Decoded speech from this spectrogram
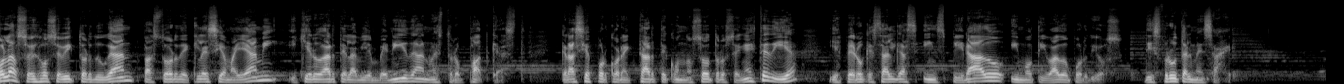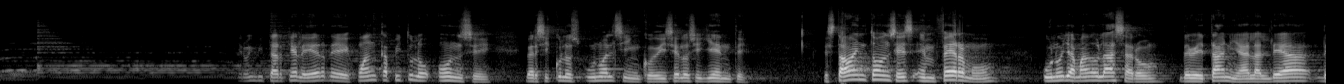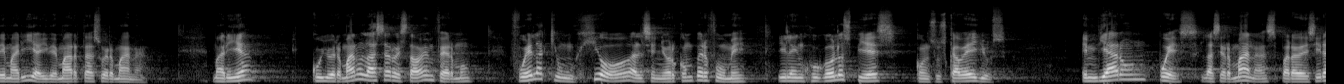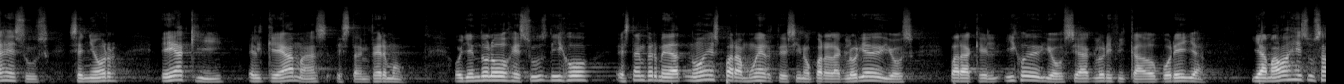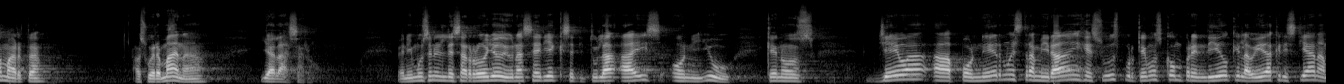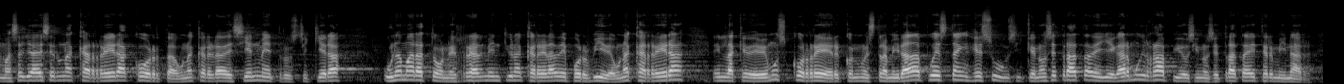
Hola, soy José Víctor Dugán, pastor de Iglesia Miami, y quiero darte la bienvenida a nuestro podcast. Gracias por conectarte con nosotros en este día y espero que salgas inspirado y motivado por Dios. Disfruta el mensaje. Quiero invitarte a leer de Juan capítulo 11, versículos 1 al 5. Dice lo siguiente. Estaba entonces enfermo uno llamado Lázaro de Betania, la aldea de María y de Marta, su hermana. María cuyo hermano Lázaro estaba enfermo, fue la que ungió al Señor con perfume y le enjugó los pies con sus cabellos. Enviaron pues las hermanas para decir a Jesús, Señor, he aquí, el que amas está enfermo. Oyéndolo Jesús dijo, esta enfermedad no es para muerte, sino para la gloria de Dios, para que el Hijo de Dios sea glorificado por ella. Y amaba Jesús a Marta, a su hermana y a Lázaro. Venimos en el desarrollo de una serie que se titula Eyes on You, que nos lleva a poner nuestra mirada en Jesús porque hemos comprendido que la vida cristiana, más allá de ser una carrera corta, una carrera de 100 metros, siquiera una maratón, es realmente una carrera de por vida, una carrera en la que debemos correr con nuestra mirada puesta en Jesús y que no se trata de llegar muy rápido, sino se trata de terminar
